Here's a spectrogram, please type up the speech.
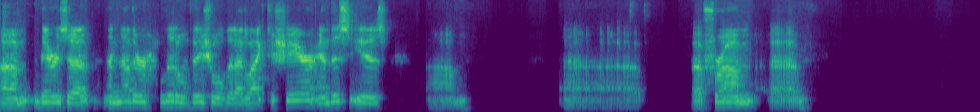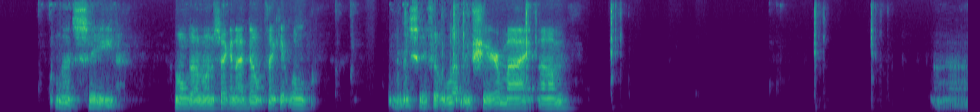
Um, there is a, another little visual that I'd like to share, and this is um, uh, uh, from, um, let's see, hold on one second. I don't think it will, let me see if it will let me share my, um, uh,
